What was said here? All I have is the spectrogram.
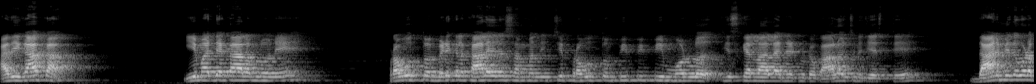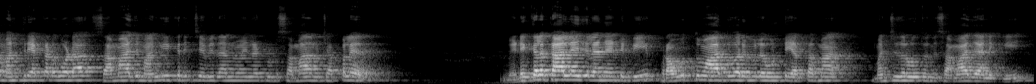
అదిగాక ఈ మధ్య కాలంలోనే ప్రభుత్వం మెడికల్ కాలేజీలకు సంబంధించి ప్రభుత్వం పీపీపీ మోడ్లో తీసుకెళ్ళాలి అనేటువంటి ఒక ఆలోచన చేస్తే దాని మీద కూడా మంత్రి ఎక్కడ కూడా సమాజం అంగీకరించే విధమైనటువంటి సమాధానం చెప్పలేదు. మెడికల్ కాలేజీలు అనేటివి ప్రభుత్వం ఆధ్వర్యంలో ఉంటే ఎంత మ- మంచి జరుగుతుంది సమాజానికి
